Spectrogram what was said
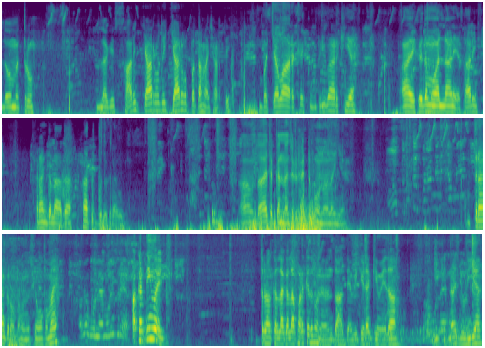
ਲੋ ਮਿੱਤਰੋ ਲਗੇ ਸਾਰੇ ਚਾਰੋਂ ਦੇ ਚਾਰੋਂ ਪਤਾ ਹਾਂ ਛੱਡਤੇ ਬੱਚਾ ਬਾਹਰ ਰੱਖੇ ਕੂਤਰੀ ਬਾਹਰ ਰੱਖੀ ਆ। ਆ ਦੇਖੋ ਇਹ ਤਾਂ ਮੋਬਾਈਲਾਂ ਵਾਲੇ ਸਾਰੇ। ਰੰਗ ਲਾਤਾ ਹੱਥ ਬਹੁਤ ਖਰਾਬ ਹੋ ਗਏ। ਆ ਹੁੰਦਾ ਇਹ ਤਾਂ ਕੰਨਾਂ 'ਚ ਹੈੱਡਫੋਨ ਵਾਲਾ ਹੀ ਆ। ਕੂਤਰਾਂ ਕਰਾਉਣਾ ਹੁਣ ਸ਼ੌਂਕ ਮੈਂ। ਆ ਕੱਟੀ ਹੋਏ ਤਰਾ ਕੱਲਾ ਕੱਲਾ ਫੜ ਕੇ ਦਿਖਾਉਣੇ ਉਹਨੂੰ ਦੱਸਦੇ ਆ ਵੀ ਕਿਹੜਾ ਕਿਵੇਂ ਦਾ ਕੀ ਕਿੰਨਾ ਜੋੜੀ ਆ।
